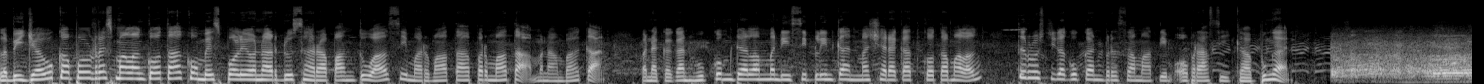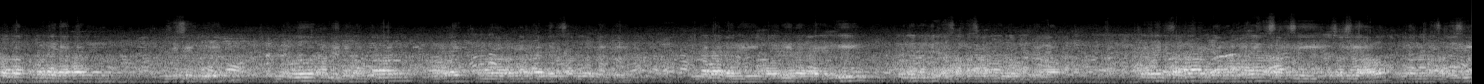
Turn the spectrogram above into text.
Lebih jauh, Kapolres Malang Kota Kombes Pol Leonardus Harapan Tua Simarmata Permata menambahkan, penegakan hukum dalam mendisiplinkan masyarakat Kota Malang terus dilakukan bersama tim operasi gabungan penegakan disiplin itu nanti dilakukan oleh rekan-rekan dari satu ini. Kita dari Polri dan TNI itu nanti bersama-sama untuk membela. Jadi di sana yang namanya sanksi sosial dengan sanksi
